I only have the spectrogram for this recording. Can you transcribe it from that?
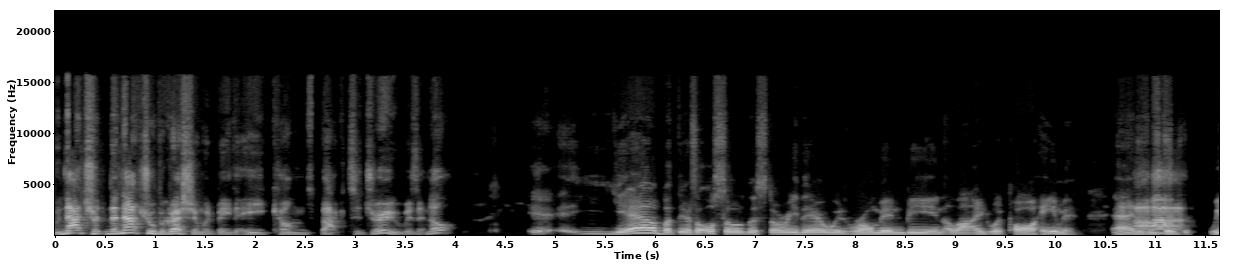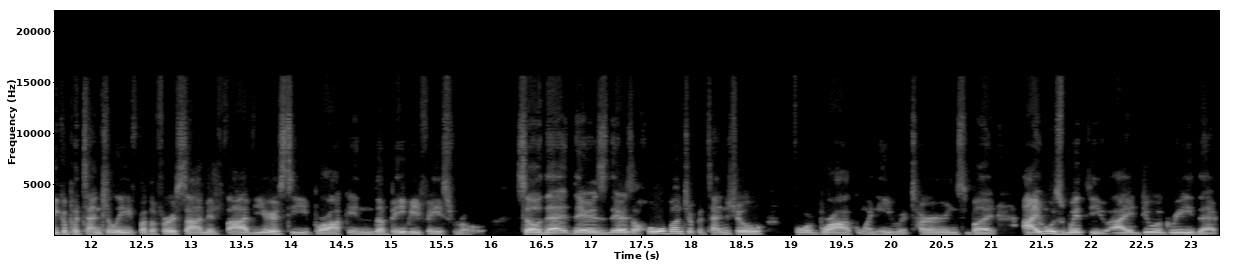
natural the natural progression would be that he comes back to Drew, is it not? Yeah, but there's also the story there with Roman being aligned with Paul Heyman and ah. we could we could potentially for the first time in five years see Brock in the babyface role. So that there's there's a whole bunch of potential for Brock when he returns. But I was with you. I do agree that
